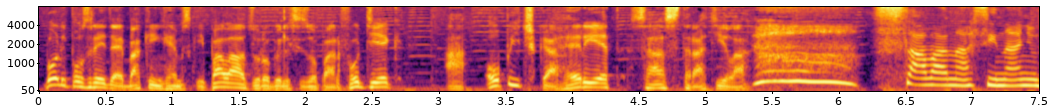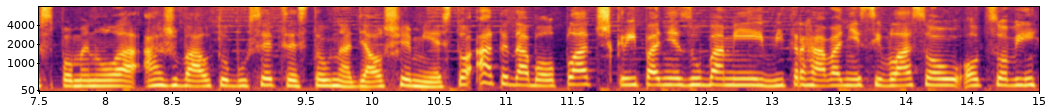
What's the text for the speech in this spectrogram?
Boli pozrieť aj Buckinghamský palác, urobili si zo pár fotiek a opička Harriet sa stratila. Savana si na ňu spomenula až v autobuse cestou na ďalšie miesto a teda bol plač, škrípanie zubami, vytrhávanie si vlasov otcovi.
